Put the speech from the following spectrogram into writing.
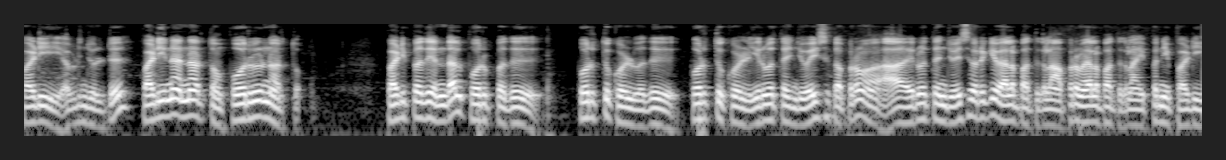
படி அப்படின்னு சொல்லிட்டு படினா என்ன அர்த்தம்? பொறுன்னு அர்த்தம். படிப்பது என்றால் பொறுப்பது பொறுத்து கொள்வது பொறுத்துக்கொள் இருபத்தஞ்சி வயசுக்கு அப்புறம் இருபத்தஞ்சி வயசு வரைக்கும் வேலை பார்த்துக்கலாம் அப்புறம் வேலை பார்த்துக்கலாம். இப்போ நீ படி.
